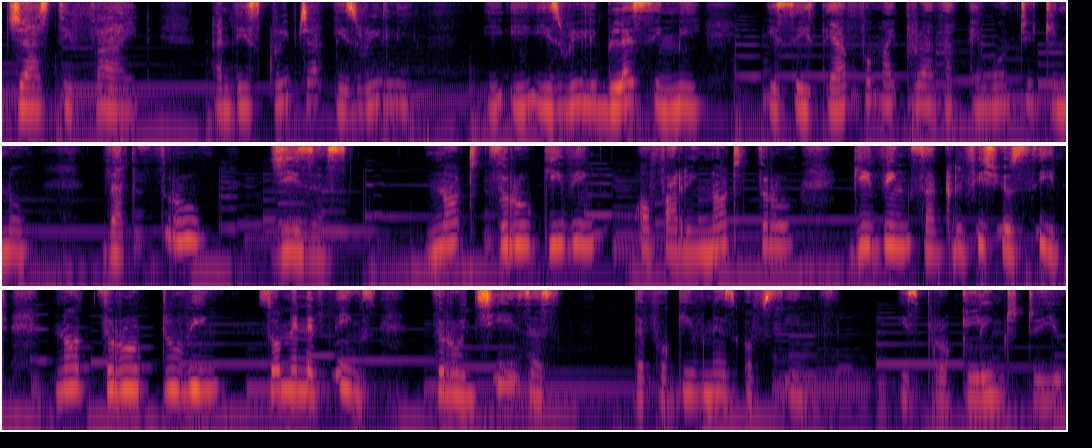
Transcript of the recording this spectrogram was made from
justified. And this scripture is really is really blessing me. It says, Therefore, my brother, I want you to know that through Jesus, not through giving offering, not through giving sacrificial seed, not through doing so many things. Through Jesus, the forgiveness of sins is proclaimed to you.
